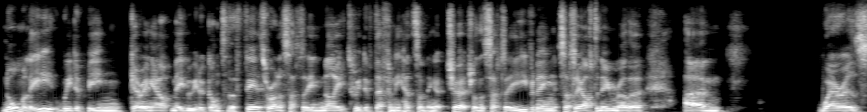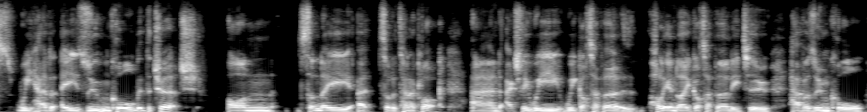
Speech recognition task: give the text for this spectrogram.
normally we'd have been going out. Maybe we'd have gone to the theatre on a Saturday night. We'd have definitely had something at church on the Saturday evening, Saturday afternoon rather. Um, whereas we had a Zoom call with the church on Sunday at sort of 10 o'clock. And actually we, we got up, uh, Holly and I got up early to have a Zoom call,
